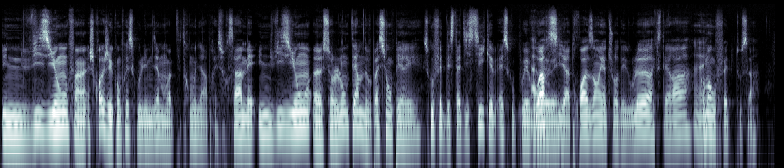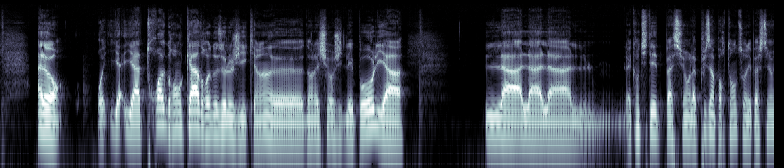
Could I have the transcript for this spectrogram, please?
une vision, enfin, je crois que j'ai compris ce que vous voulez me dire, mais on va peut-être rebondir après sur ça, mais une vision euh, sur le long terme de vos patients opérés? Est-ce que vous faites des statistiques? Est-ce que vous pouvez Ah voir oui, oui. s'il y a trois ans, il y a toujours des douleurs, etc. Ouais. Comment vous faites tout ça? Alors, il y, a- trois grands cadres nosologiques hein, euh, dans la chirurgie de l'épaule. Il y a la, la, la, la quantité de patients la plus importante sont les patients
